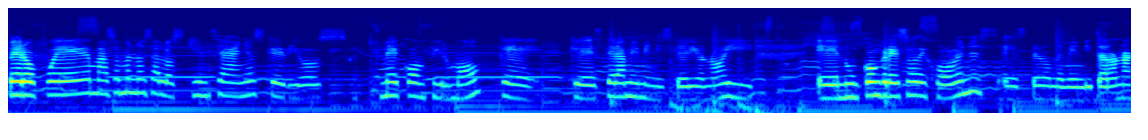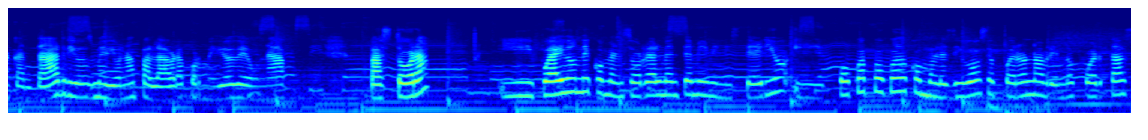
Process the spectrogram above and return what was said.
pero fue más o menos a los 15 años que Dios me confirmó que, que este era mi ministerio, ¿no? Y en un congreso de jóvenes, este, donde me invitaron a cantar, Dios me dio una palabra por medio de una pastora y fue ahí donde comenzó realmente mi ministerio y poco a poco, como les digo, se fueron abriendo puertas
